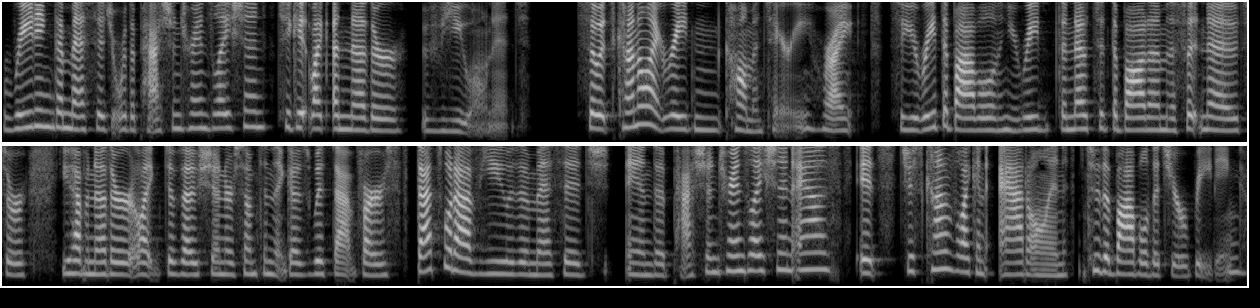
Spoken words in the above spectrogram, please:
reading the message or the Passion Translation to get like another view on it. So it's kind of like reading commentary, right? So you read the Bible and you read the notes at the bottom, the footnotes, or you have another like devotion or something that goes with that verse. That's what I view the message and the Passion Translation as. It's just kind of like an add on to the Bible that you're reading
